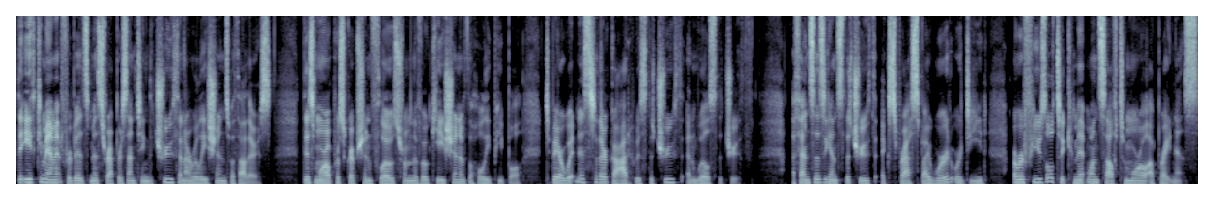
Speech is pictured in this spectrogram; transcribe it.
The eighth commandment forbids misrepresenting the truth in our relations with others. This moral prescription flows from the vocation of the holy people to bear witness to their God who is the truth and wills the truth. Offenses against the truth expressed by word or deed a refusal to commit oneself to moral uprightness.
